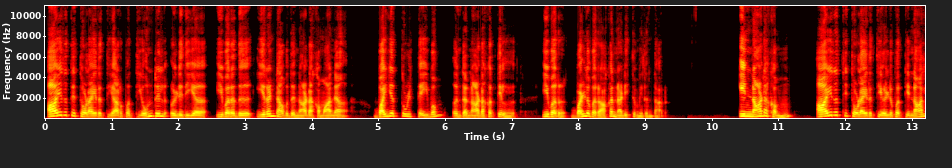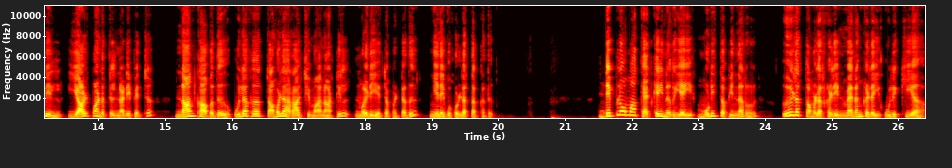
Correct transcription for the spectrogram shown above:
ஆயிரத்தி தொள்ளாயிரத்தி அறுபத்தி ஒன்றில் எழுதிய இவரது இரண்டாவது நாடகமான வையத்துள் தெய்வம் என்ற நாடகத்தில் இவர் வள்ளுவராக நடித்தும் இருந்தார் இந்நாடகம் ஆயிரத்தி தொள்ளாயிரத்தி எழுபத்தி நாலில் யாழ்ப்பாணத்தில் நடைபெற்ற நான்காவது உலக தமிழராட்சி மாநாட்டில் மேடியேற்றப்பட்டது நினைவு கொள்ளத்தக்கது டிப்ளோமா கற்கை நெறியை முடித்த பின்னர் ஈழத்தமிழர்களின் மனங்களை உலுக்கிய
